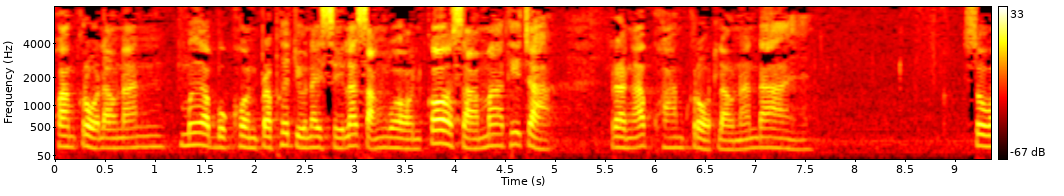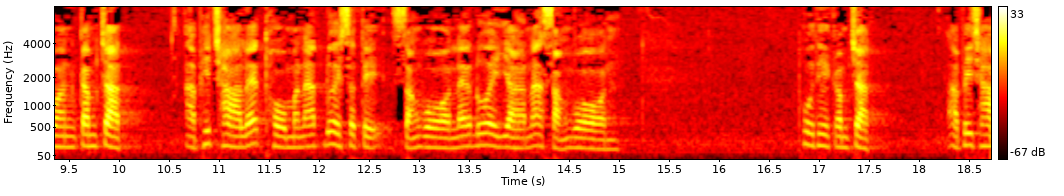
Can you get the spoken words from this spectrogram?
ความโกรธเหล่านั้นเมื่อบุคคลประพฤติอยู่ในศีลสังวรก็สามารถที่จะระงับความโกรธเหล่านั้นได้ ส่วนกำจัด อภิชาและโทมนัสด้วยสติสังวรและด้วยญาณสังวร ผู้ที่กำจัดอภิชา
